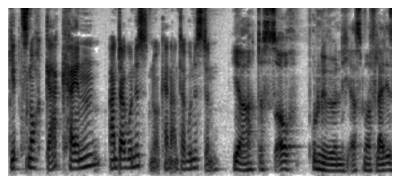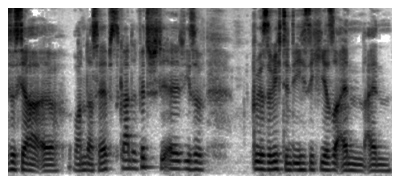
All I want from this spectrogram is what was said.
gibt's noch gar keinen Antagonisten oder keine Antagonistin. Ja, das ist auch ungewöhnlich erstmal. Vielleicht ist es ja äh, Wanda selbst, Scarlet Witch, die, äh, diese Bösewichtin, die sich hier so einen, einen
